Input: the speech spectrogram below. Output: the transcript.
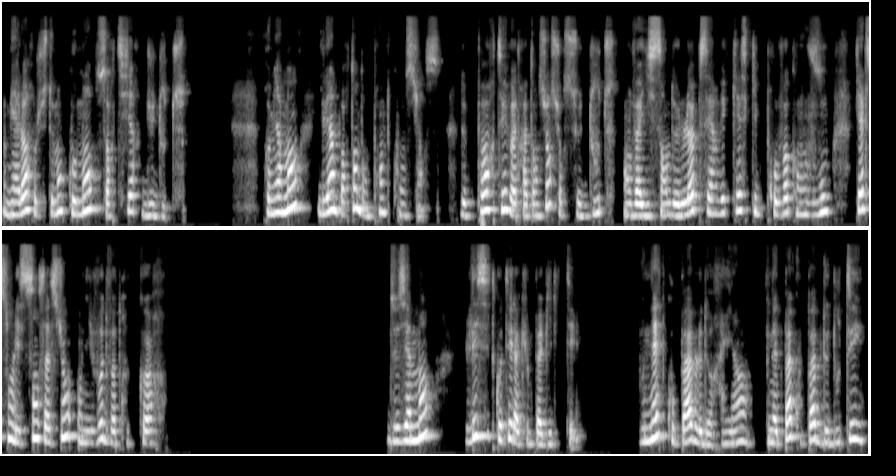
Mais alors, justement, comment sortir du doute? Premièrement, il est important d'en prendre conscience, de porter votre attention sur ce doute envahissant, de l'observer, qu'est-ce qu'il provoque en vous, quelles sont les sensations au niveau de votre corps? Deuxièmement, laissez de côté la culpabilité. Vous n'êtes coupable de rien. Vous n'êtes pas coupable de douter.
